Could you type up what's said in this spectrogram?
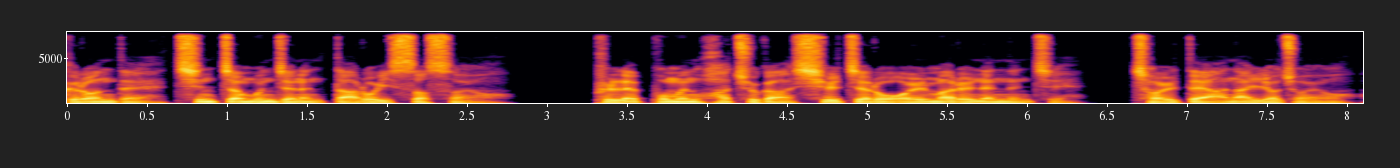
그런데 진짜 문제는 따로 있었어요. 플랫폼은 화주가 실제로 얼마를 냈는지 절대 안 알려줘요.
